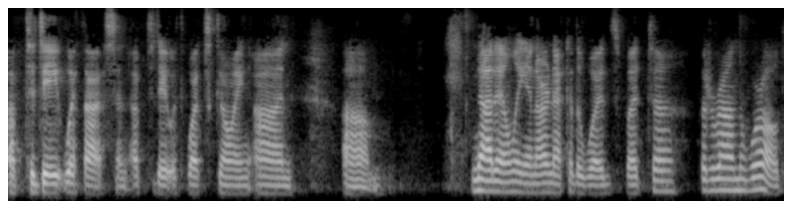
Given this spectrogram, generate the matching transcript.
up to date with us and up to date with what's going on, um, not only in our neck of the woods but uh, but around the world.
